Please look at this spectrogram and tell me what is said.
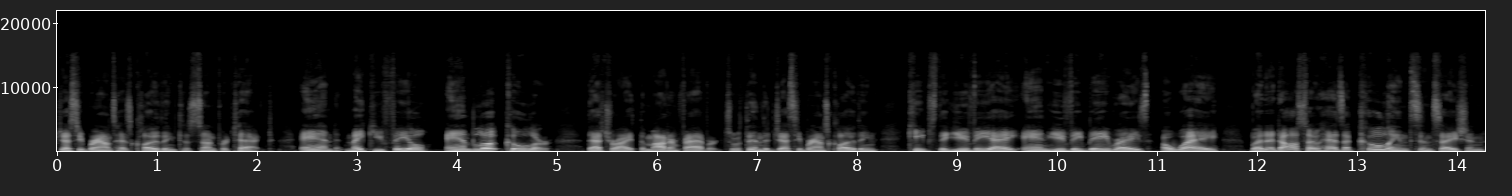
Jesse Brown's has clothing to sun protect and make you feel and look cooler. That's right, the modern fabrics within the Jesse Brown's clothing keeps the UVA and UVB rays away, but it also has a cooling sensation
